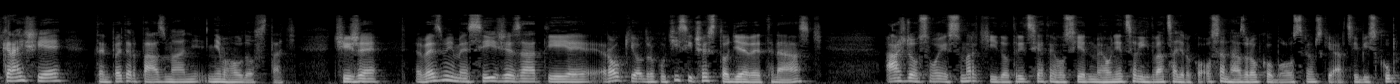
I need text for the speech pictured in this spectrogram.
krajšie ten Peter Pázmaň nemohol dostať. Čiže vezmime si, že za tie roky od roku 1619 až do svojej smrti do 37. necelých 20 rokov, 18 rokov bol ostrovský arcibiskup,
